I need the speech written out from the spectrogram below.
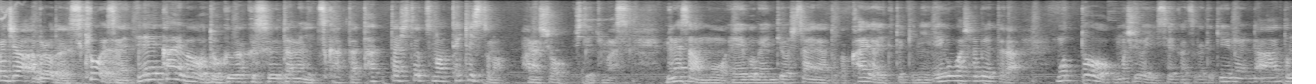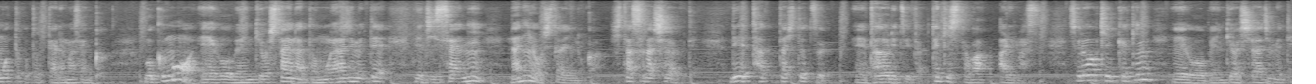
こんにちは、アブロードです。今日はですね、英会話を独学するために使ったたった一つのテキストの話をしていきます。皆さんも英語勉強したいなとか、海外行く時に英語が喋れたら、もっと面白い生活ができるのになぁと思ったことってありませんか？僕も英語を勉強したいなと思い始めて、で実際に何をしたらいいのかひたすら調べて、で、たった一つ、えー、たどり着いたテキストがあります。それをきっかけに英語を勉強し始めて、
